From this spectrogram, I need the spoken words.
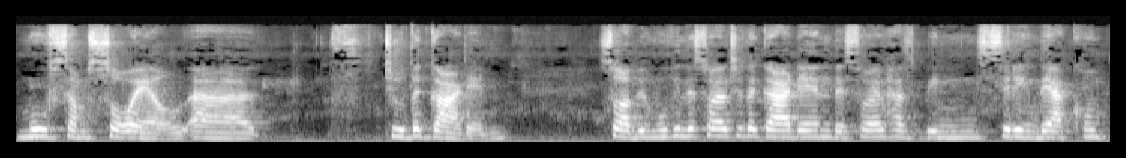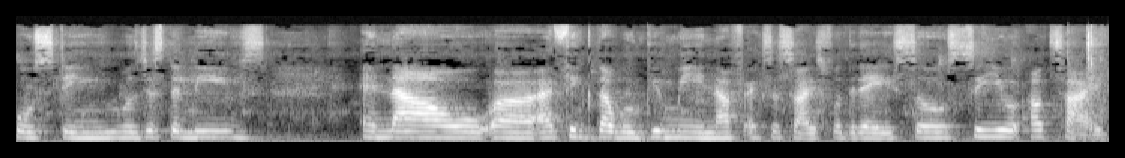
move some soil uh, to the garden. So I'll be moving the soil to the garden. The soil has been sitting there composting. It was just the leaves and now uh, I think that will give me enough exercise for the day. So see you outside.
